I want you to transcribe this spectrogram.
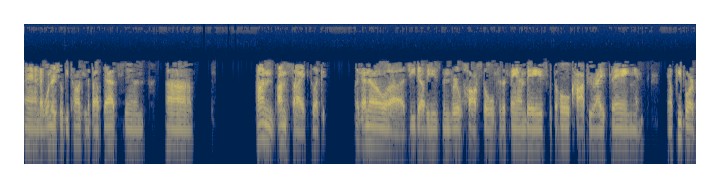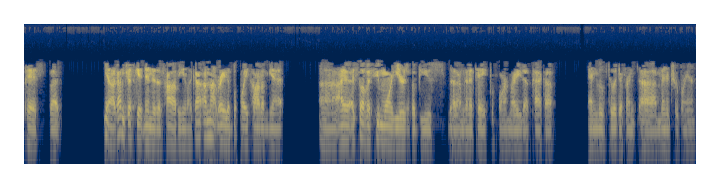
and I wonder if you'll be talking about that soon. Uh, I'm I'm psyched. Like like I know uh GW's been real hostile to the fan base with the whole copyright thing and you know people are pissed but you know like I'm just getting into this hobby like I, I'm not ready to boycott them yet. Uh I, I still have a few more years of abuse that I'm going to take before I'm ready to pack up and move to a different uh miniature brand.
